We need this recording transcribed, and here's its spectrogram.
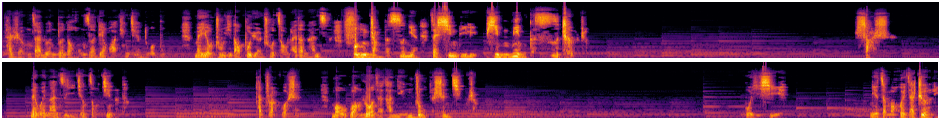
他仍在伦敦的红色电话亭前踱步，没有注意到不远处走来的男子。疯长的思念在心底里拼命地撕扯着。霎时，那位男子已经走近了他。他转过身，眸光落在他凝重的深情上。顾以西，你怎么会在这里？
